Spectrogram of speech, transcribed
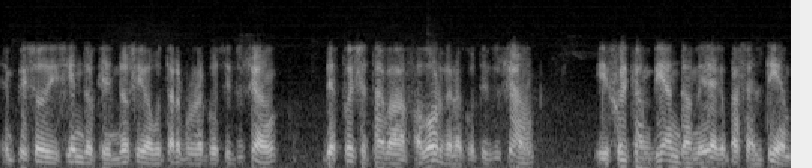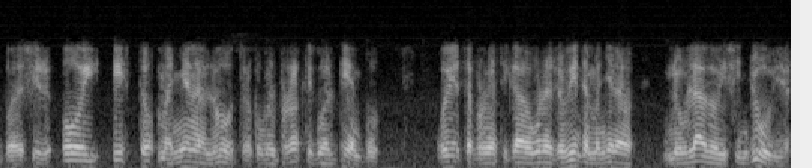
empezó diciendo que no se iba a votar por la Constitución, después estaba a favor de la Constitución y fue cambiando a medida que pasa el tiempo, es decir, hoy esto, mañana lo otro, como el pronóstico del tiempo. Hoy está pronosticado una lluvia, mañana nublado y sin lluvia,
